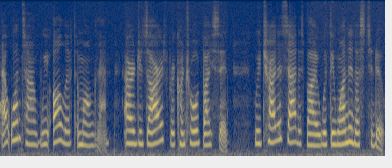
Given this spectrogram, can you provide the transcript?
At one time, we all lived among them. Our desires were controlled by sin. We tried to satisfy what they wanted us to do.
